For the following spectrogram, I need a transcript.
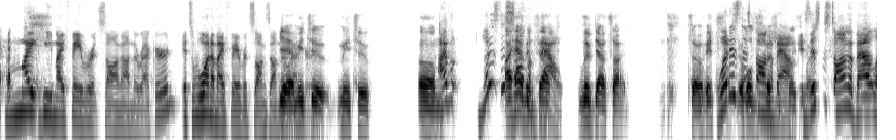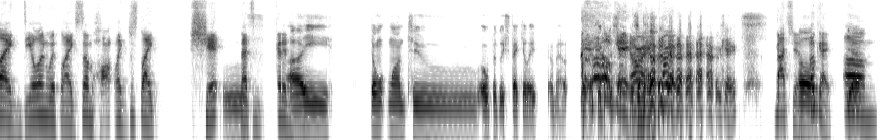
might be my favorite song on the record. It's one of my favorite songs on the yeah, record. me too. Me too. Um, I've what is this I song have, in about? fact, lived outside. So it's what is this song about? Is this a song about like dealing with like some hot, like just like shit that's gonna? I don't want to openly speculate about. What I think this Okay, song is all right, okay. gotcha. um, okay. yeah. Um.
